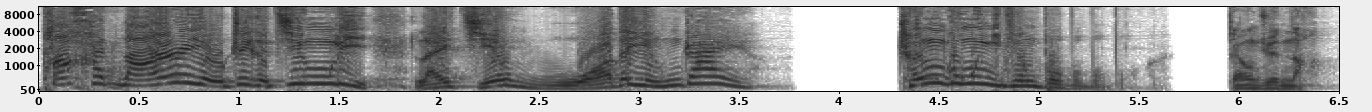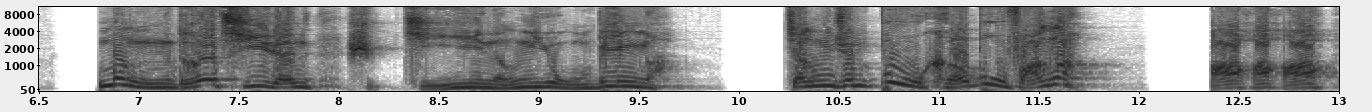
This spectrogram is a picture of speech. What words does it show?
他还哪有这个精力来劫我的营寨呀？陈宫一听，不不不不，将军呐，孟德其人是极能用兵啊，将军不可不防啊！好，好，好，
